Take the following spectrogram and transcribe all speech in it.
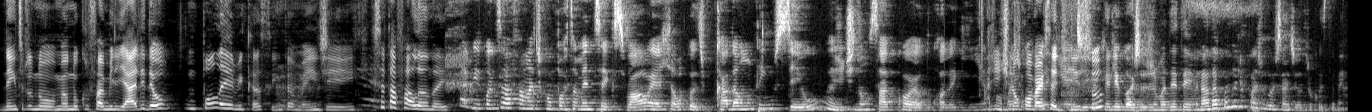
dentro do meu núcleo familiar, e deu um polêmica, assim, também, de. O que você tá falando aí? É, porque quando você vai falar de comportamento sexual, é aquela coisa, tipo, cada um tem o seu, a gente não sabe qual é o do coleguinha. A gente não conversa disso. Que ele gosta de uma determinada coisa, ele pode gostar de outra coisa também.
